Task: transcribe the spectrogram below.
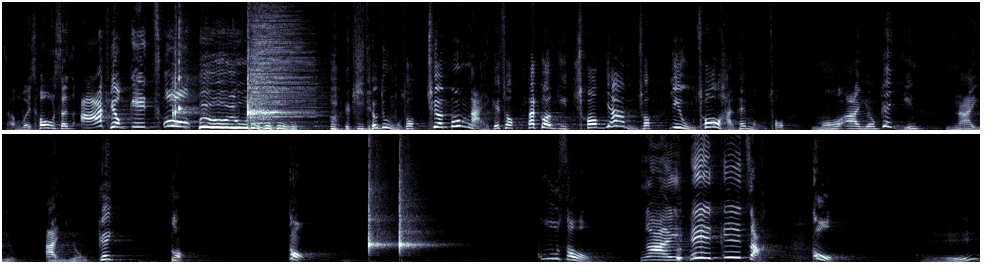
怎会抽神阿强嘅错几条都冇错全部挨嘅错啊干嘅错也唔错要错还系冇错冇阿勇嘅言奶要阿勇嘅局局姑嫂挨欺欺诈告诶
